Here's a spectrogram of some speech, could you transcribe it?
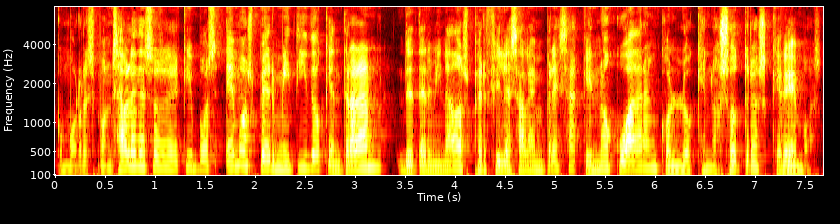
como responsables de esos equipos, hemos permitido que entraran determinados perfiles a la empresa que no cuadran con lo que nosotros queremos.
